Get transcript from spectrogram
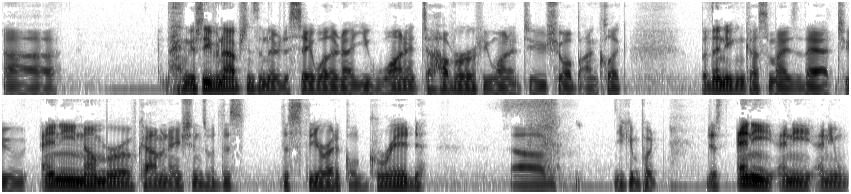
Uh, there's even options in there to say whether or not you want it to hover, if you want it to show up on click. But then you can customize that to any number of combinations with this this theoretical grid. Um, you can put just any any any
